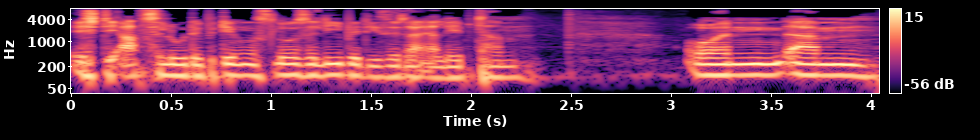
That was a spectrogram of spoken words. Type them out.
ist die absolute bedingungslose Liebe, die sie da erlebt haben. Und ähm,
